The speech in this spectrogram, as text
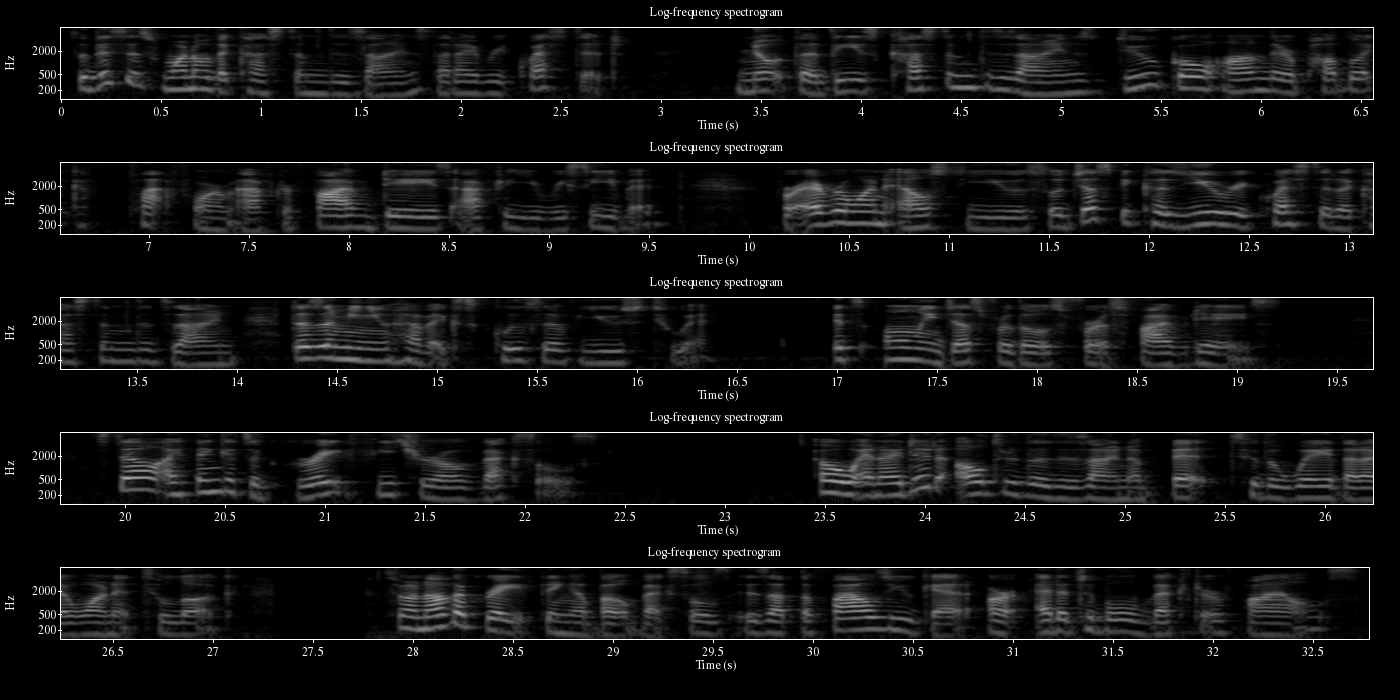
So this is one of the custom designs that I requested. Note that these custom designs do go on their public platform after five days after you receive it for everyone else to use. So just because you requested a custom design doesn't mean you have exclusive use to it. It's only just for those first five days. Still, I think it's a great feature of Vexels. Oh, and I did alter the design a bit to the way that I want it to look. So another great thing about Vexels is that the files you get are editable vector files.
